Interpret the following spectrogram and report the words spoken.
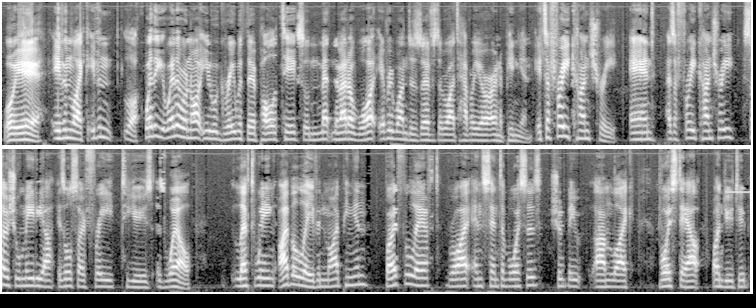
Well, yeah. Even like, even look, whether you, whether or not you agree with their politics or no matter what, everyone deserves the right to have your own opinion. It's a free country, and as a free country, social media is also free to use as well. Left wing, I believe, in my opinion, both the left, right, and center voices should be um like voiced out on YouTube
